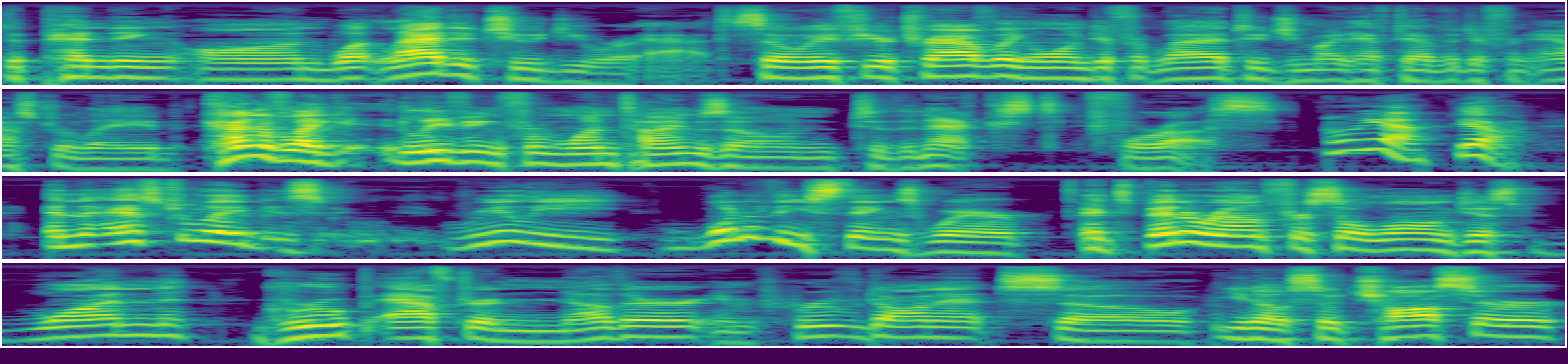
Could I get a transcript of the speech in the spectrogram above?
depending on what latitude you were at. So if you're traveling along different latitudes, you might have to have a different astrolabe, kind of like leaving from one time zone to the next for us. Oh yeah. Yeah. And the astrolabe is really one of these things where it's been around for so long, just one group after another improved on it. So, you know, so Chaucer,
